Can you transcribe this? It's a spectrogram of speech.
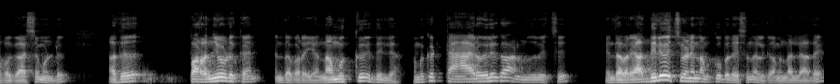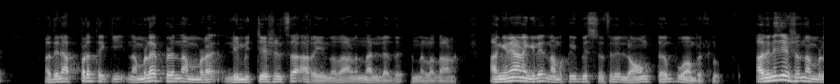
അവകാശമുണ്ട്. അത് പറഞ്ഞു കൊടുക്കാൻ എന്താ പറയുക നമുക്ക് ഇതില്ല. നമുക്ക് ടാരോയിൽ കാണുന്നത് വെച്ച് എന്താ പറയുക അതിൽ വെച്ച് വേണമെങ്കിൽ നമുക്ക് ഉപദേശം നൽകാമെന്നല്ലാതെ അതിനപ്പുറത്തേക്ക് നമ്മളെപ്പോഴും നമ്മുടെ ലിമിറ്റേഷൻസ് അറിയുന്നതാണ് നല്ലത് എന്നുള്ളതാണ്. അങ്ങനെയാണെങ്കിൽ നമുക്ക് ഈ ബിസിനസ്സിൽ ലോങ് ടേം പോകാൻ പറ്റുള്ളൂ. അതിനുശേഷം നമ്മൾ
